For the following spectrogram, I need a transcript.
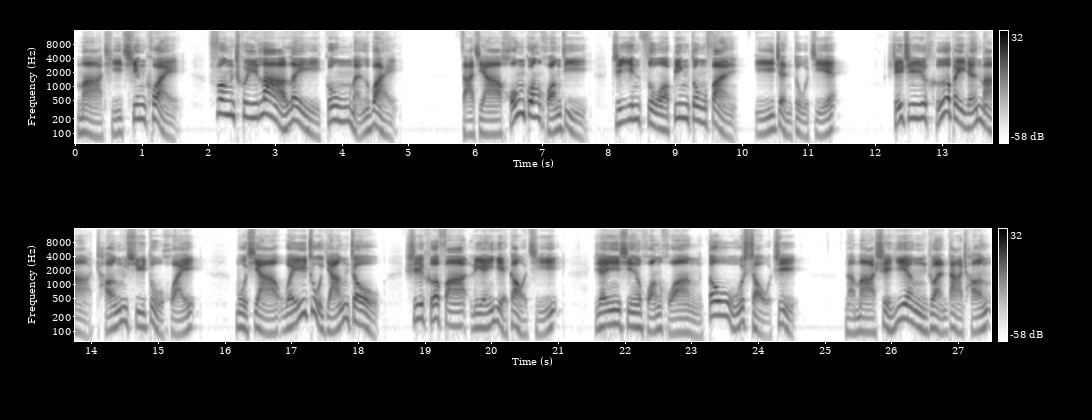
马蹄轻快，风吹蜡泪宫门外。咱家弘光皇帝只因左兵东犯，一阵渡劫。谁知河北人马乘虚渡淮，目下围住扬州，史可法连夜告急，人心惶惶，都无守志。那马士英、阮大铖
